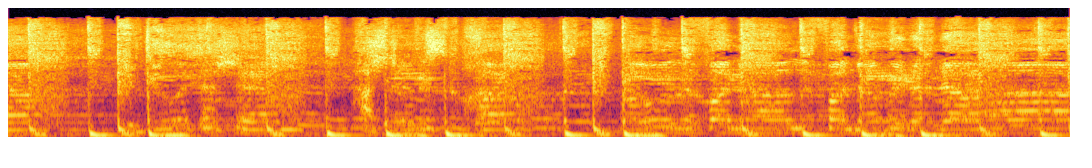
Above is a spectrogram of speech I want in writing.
man kin khanine le Bas kol yoy tzais be yoy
